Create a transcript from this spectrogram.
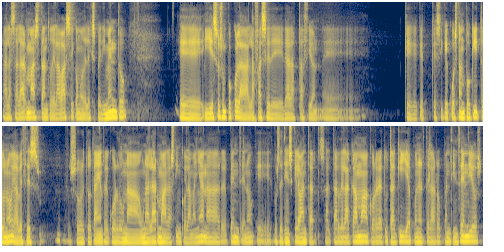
las alarmas, tanto de la base como del experimento. Eh, y eso es un poco la, fase de, adaptación. Eh, que, sí que cuesta un poquito, ¿no? Y a veces, pues, sobre todo también recuerdo una, alarma a las 5 de la mañana, de repente, ¿no? Que pues te tienes que levantar, saltar de la cama, correr a tu taquilla, ponerte la ropa antiincendios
